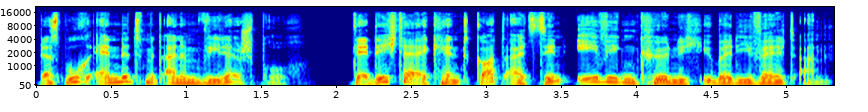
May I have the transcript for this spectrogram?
Das Buch endet mit einem Widerspruch. Der Dichter erkennt Gott als den ewigen König über die Welt an,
